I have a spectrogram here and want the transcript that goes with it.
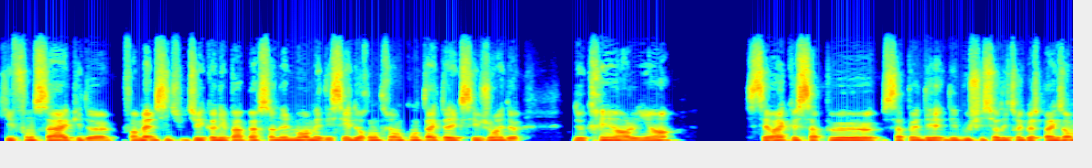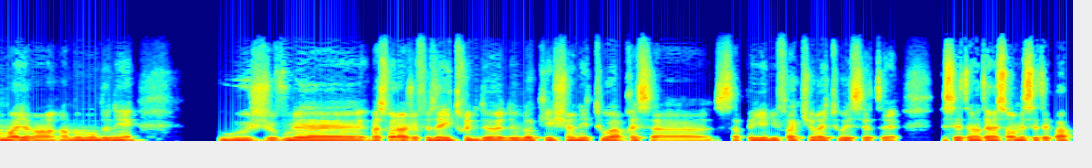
qui font ça et puis de, enfin même si tu ne les connais pas personnellement, mais d'essayer de rentrer en contact avec ces gens et de, de créer un lien c'est vrai que ça peut, ça peut déboucher sur des trucs. Parce que, par exemple, moi, il y avait un, moment donné où je voulais, parce que voilà, je faisais des trucs de, location et tout. Après, ça, ça payait les factures et tout, et c'était, c'était intéressant, mais c'était pas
